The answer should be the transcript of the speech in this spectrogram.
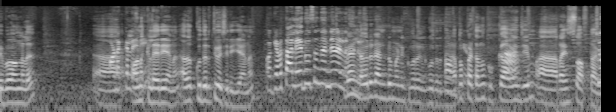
വിഭവങ്ങൾ. ഉണക്കലരിയാണ്. അത് കുതിർത്തി വെച്ചിരിക്കുകയാണ്. വേണ്ട ഒരു രണ്ടു മണിക്കൂർ കുതിർത്തി അപ്പൊ പെട്ടെന്ന് കുക്ക് ആവുകയും ചെയ്യും. റൈസ് സോഫ്റ്റ് ആകും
